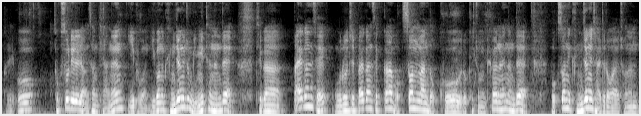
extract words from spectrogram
그리고 독소리를 연상케 하는 이 부분. 이거는 굉장히 좀 밋밋했는데, 제가 빨간색, 오로지 빨간색과 먹선만 넣고 이렇게 좀 표현을 했는데, 먹선이 굉장히 잘 들어가요. 저는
